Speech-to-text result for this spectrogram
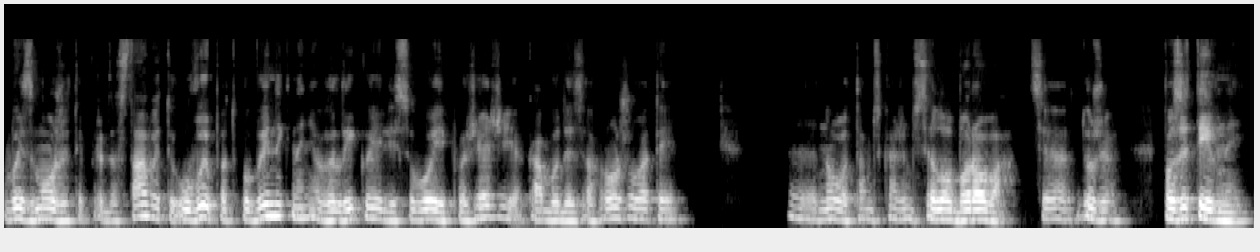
ви зможете предоставити у випадку виникнення великої лісової пожежі, яка буде загрожувати, е, ну, от там, скажімо, село Борова. Це дуже позитивний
